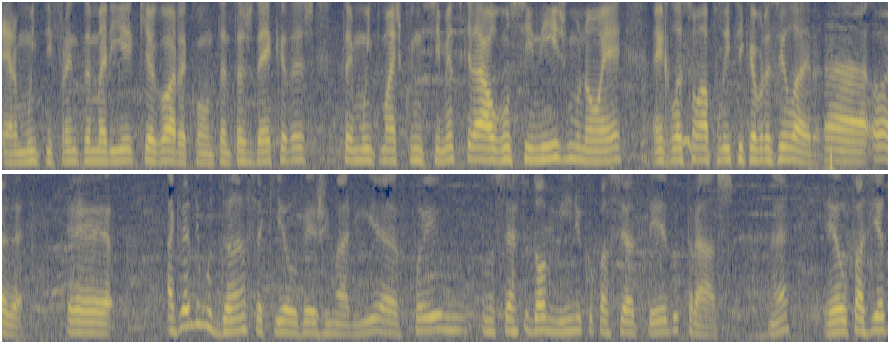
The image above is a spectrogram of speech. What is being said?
era muito diferente da Maria que agora, com tantas décadas, tem muito mais conhecimento, se calhar algum cinismo, não é, em relação à política brasileira. Ah, olha, é, a grande mudança que eu vejo em Maria foi um, um, certo domínio que eu passei a ter do traço. Né? Eu fazia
